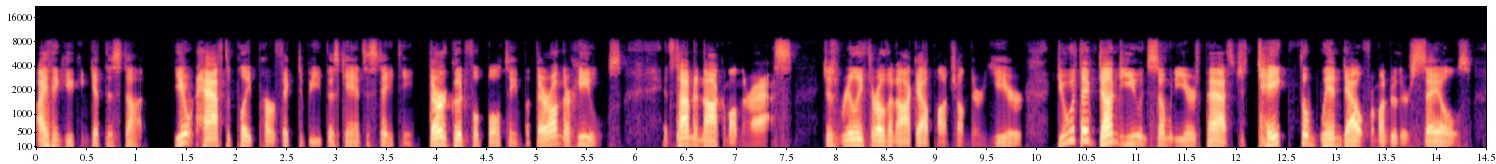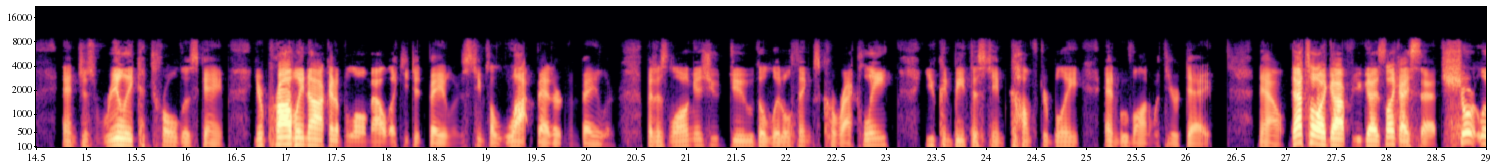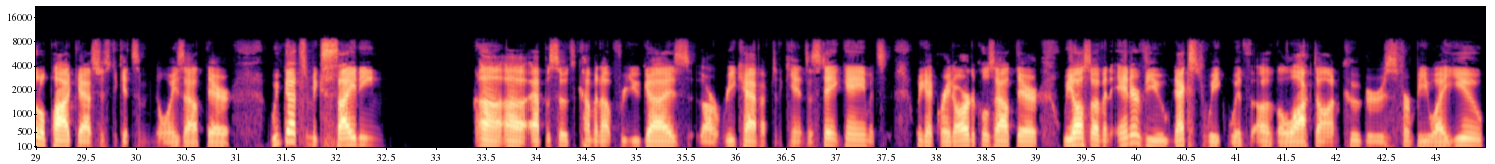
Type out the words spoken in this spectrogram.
I think you can get this done. You don't have to play perfect to beat this Kansas State team. They're a good football team, but they're on their heels. It's time to knock them on their ass. Just really throw the knockout punch on their year. Do what they've done to you in so many years past. Just take the wind out from under their sails and just really control this game. You're probably not going to blow them out like you did Baylor. This team's a lot better than Baylor. But as long as you do the little things correctly, you can beat this team comfortably and move on with your day. Now, that's all I got for you guys. Like I said, short little podcast just to get some noise out there. We've got some exciting uh, uh, episodes coming up for you guys. Our recap after the Kansas State game. It's we got great articles out there. We also have an interview next week with uh, the Locked On Cougars for BYU,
